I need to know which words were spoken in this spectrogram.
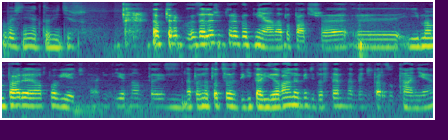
Właśnie, jak to widzisz? No, którego, zależy, którego dnia na to patrzę yy, i mam parę odpowiedzi. Tak. Jedno to jest na pewno to, co zdigitalizowane, będzie dostępne, będzie bardzo tanie.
